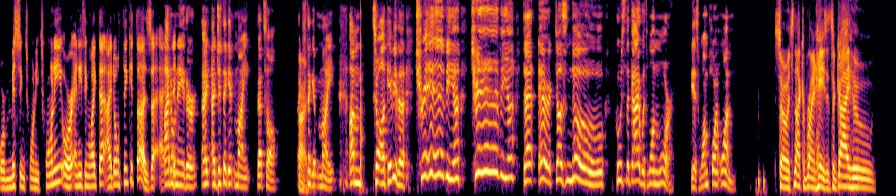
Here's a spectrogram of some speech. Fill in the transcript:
or missing 2020 or anything like that? I don't think it does. I, I don't I, either. I, I just think it might. That's all. I just right. think it might. Um, so I'll give you the trivia, trivia that Eric doesn't know. Who's the guy with one war? He has 1.1. So it's not Ke'Bryan Hayes. It's a guy who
